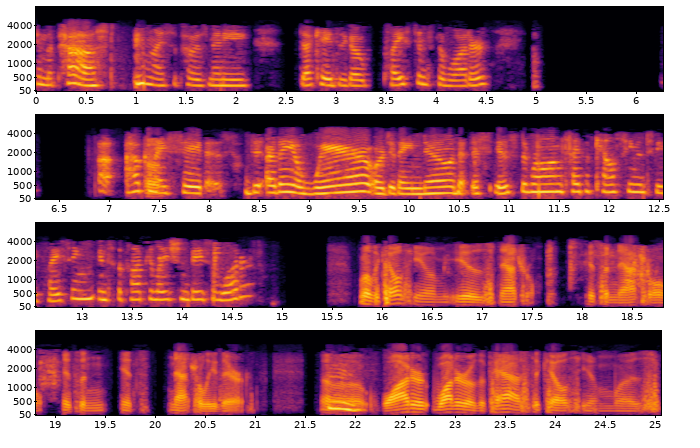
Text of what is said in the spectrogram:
in the past, I suppose many decades ago, placed into the water, uh, how can uh, I say this? are they aware or do they know that this is the wrong type of calcium to be placing into the population base of water? Well, the calcium is natural. It's a natural. It's a. It's naturally there. Uh, mm. Water, water of the past, the calcium was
